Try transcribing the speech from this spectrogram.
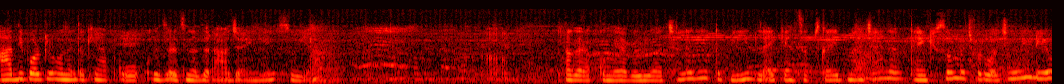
आधी बॉटल होने तक ही आपको रिज़ल्ट नज़र आ जाएँगे। सो या अगर आपको मेरा वीडियो अच्छा लगे तो please like and subscribe my channel thank you so much for watching video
